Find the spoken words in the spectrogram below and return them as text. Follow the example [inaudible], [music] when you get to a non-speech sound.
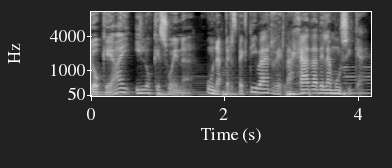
Lo que hay y lo que suena. Una perspectiva relajada de la música.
